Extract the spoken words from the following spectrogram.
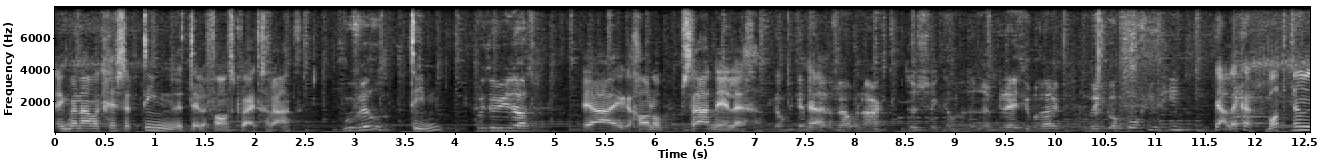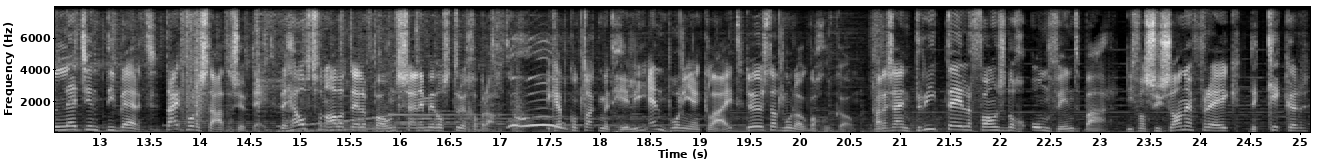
Ik ben namelijk gisteren 10 telefoons kwijtgeraakt. Hoeveel? 10? Hoe doe je dat? Ja, ik, gewoon op straat neerleggen. Want ik heb Ja. zelf nou een 8, dus ik kan wel een upgrade gebruiken. Wil je een kop koffie misschien? Ja, lekker. Wat een legend die Bert. Tijd voor een status-update. De helft van alle telefoons zijn inmiddels teruggebracht. Ik heb contact met Hilly en Bonnie en Clyde, dus dat moet ook wel goed komen. Maar er zijn drie telefoons nog onvindbaar. Die van Suzanne en Freek, de kikker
